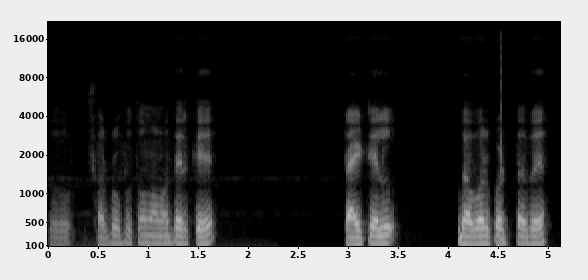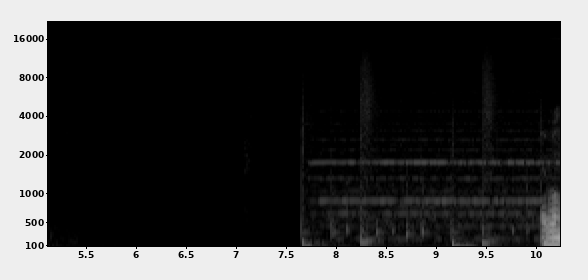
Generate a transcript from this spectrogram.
তো সর্বপ্রথম আমাদেরকে টাইটেল ব্যবহার করতে হবে। এবং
